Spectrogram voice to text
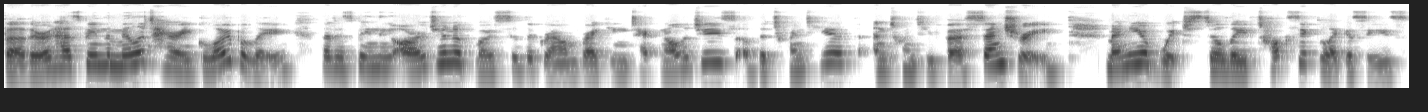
Further, it has been the military globally that has been the origin of most of the groundbreaking technologies of the 20th and 21st century, many of which still leave toxic legacies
